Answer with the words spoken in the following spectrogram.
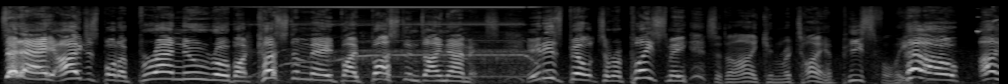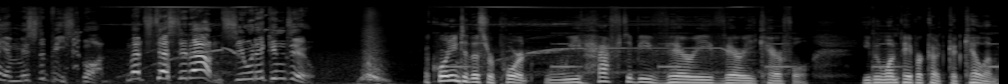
Today, I just bought a brand new robot custom made by Boston Dynamics. It is built to replace me so that I can retire peacefully. Hello, I am Mr. Beastbot. Let's test it out and see what it can do. According to this report, we have to be very, very careful. Even one paper cut could kill him.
